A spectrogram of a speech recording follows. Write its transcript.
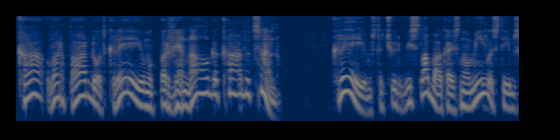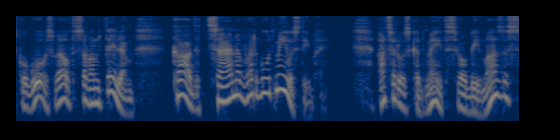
kā var pārdot krējumu par vienalga kādu cenu. Krējums taču ir vislabākais no mīlestības, ko govs velta savam teļam. Kāda cena var būt mīlestībai? Atceros, kad meitas vēl bija mazas,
